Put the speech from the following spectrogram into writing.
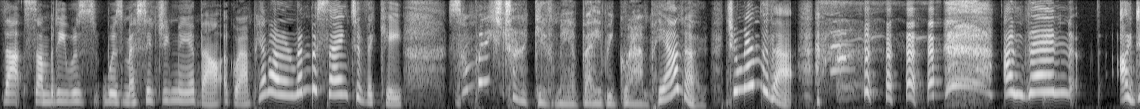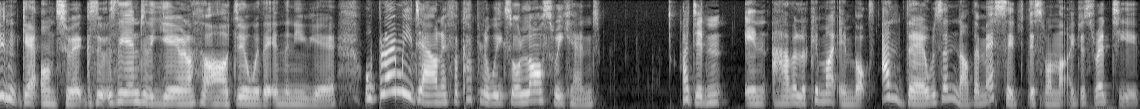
that somebody was was messaging me about a grand piano. I remember saying to Vicky, "Somebody's trying to give me a baby grand piano." Do you remember that? and then I didn't get onto it because it was the end of the year and I thought oh, I'll deal with it in the new year. Well, blow me down if a couple of weeks or last weekend I didn't in have a look in my inbox and there was another message, this one that I just read to you.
